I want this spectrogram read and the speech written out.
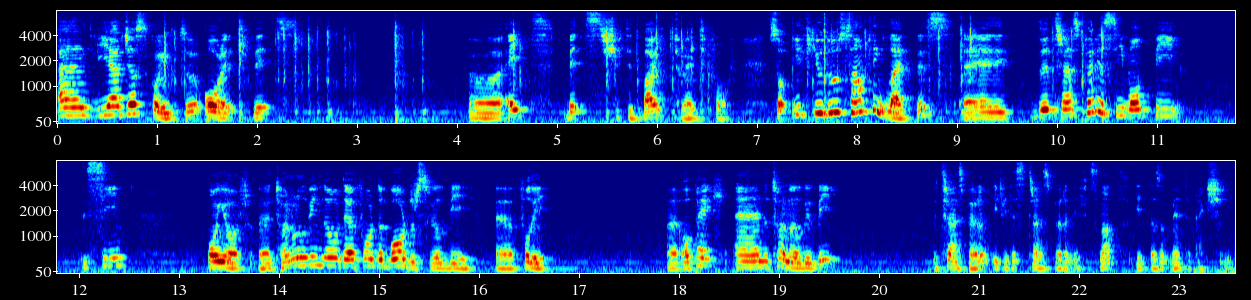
and we are just going to OR it with uh, 8 bits shifted by 24 so if you do something like this uh, the transparency won't be seen on your uh, terminal window. Therefore the borders will be uh, fully uh, opaque and the terminal will be transparent if it is transparent if it's not it doesn't matter actually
